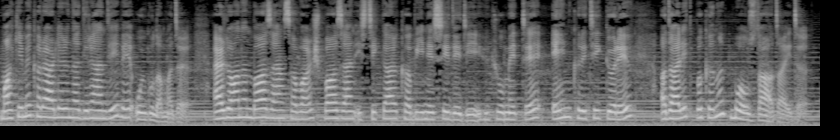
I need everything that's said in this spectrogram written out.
mahkeme kararlarına direndi ve uygulamadı. Erdoğan'ın bazen savaş bazen istiklal kabinesi dediği hükümette en kritik görev Adalet Bakanı Bozdağ'daydı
